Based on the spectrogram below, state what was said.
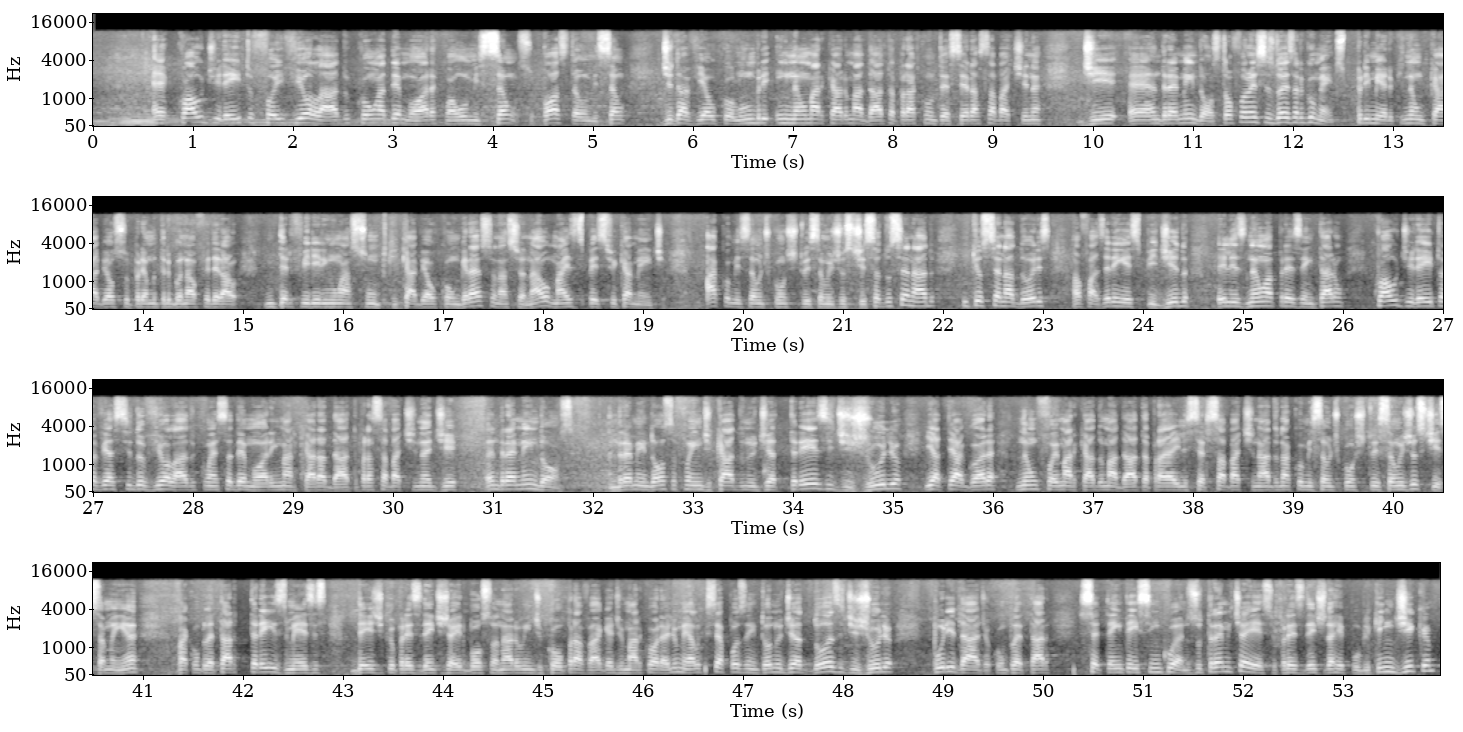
é, qual direito foi violado com a demora, com a omissão, suposta omissão de Davi Alcolumbre em não marcar uma data para acontecer a sabatina de é, André Mendonça. Então foram esses dois argumentos. Primeiro, que não cabe ao Supremo Tribunal Federal interferir em um assunto que cabe ao Congresso Nacional, mais especificamente à Comissão de Constituição e Justiça do Senado, e que os senadores, ao fazerem esse pedido, eles não apresentaram qual direito havia sido violado com essa demora em marcar a data para a sabatina de André Mendonça. André Mendonça foi indicado no dia 13 de julho e até agora não foi marcada uma data para ele ser sabatinado na Comissão de Constituição e Justiça. Amanhã vai completar três meses desde que o presidente Jair Bolsonaro o indicou para a vaga de Marco Aurélio Melo, que se aposentou no dia 12 de julho por idade, ao completar 75 anos. O trâmite é esse: o presidente da República indica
